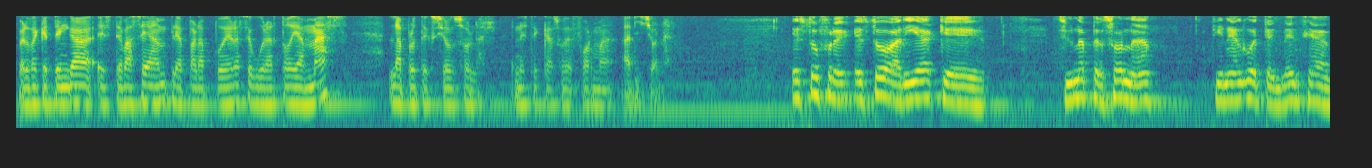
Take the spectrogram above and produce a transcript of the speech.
¿verdad? Que tenga este, base amplia para poder asegurar todavía más la protección solar, en este caso de forma adicional. Esto, esto haría que si una persona tiene algo de tendencia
